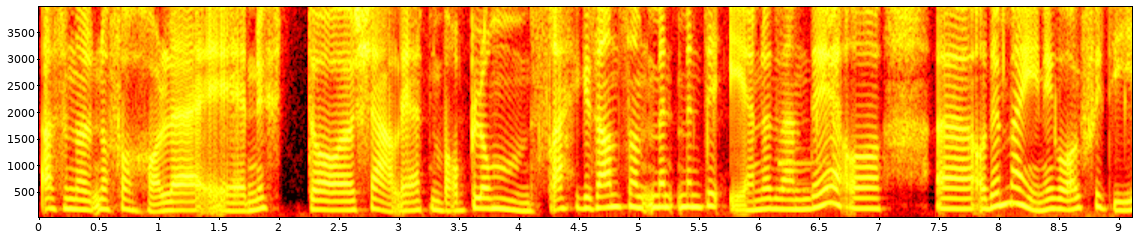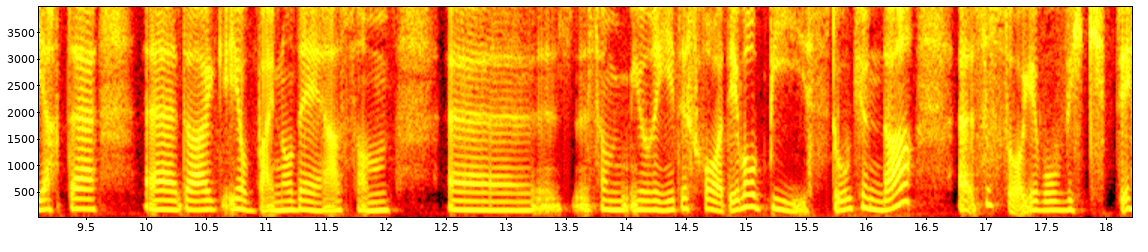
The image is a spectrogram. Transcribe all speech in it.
Altså når, når forholdet er nytt og kjærligheten bare blomstrer. ikke sant? Så, men, men, det er nødvendig, og, eh, og det mener jeg òg fordi at eh, da jeg jobba i Nordea som eh, som juridisk rådgiver og bisto kunder, så så jeg hvor viktig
